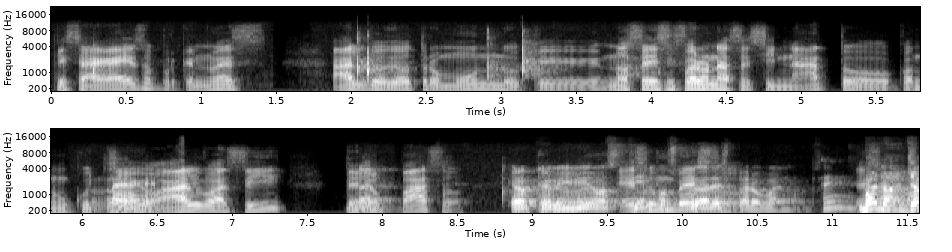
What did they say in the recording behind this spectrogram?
que se haga eso porque no es algo de otro mundo, que no sé si fuera un asesinato con un cuchillo, algo así, te lo paso Creo que vivimos tiempos peores, pero bueno. bueno, yo,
